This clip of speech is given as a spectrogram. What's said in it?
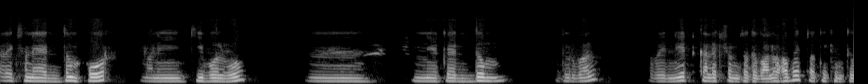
কালেকশনে একদম পোর মানে কি বলব? নেট একদম দুর্বল। তবে নেট কালেকশন যত ভালো হবে, তত কিন্তু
